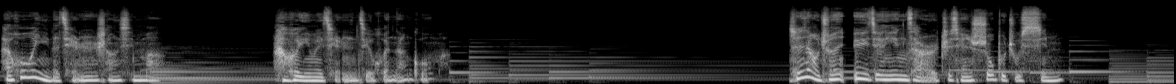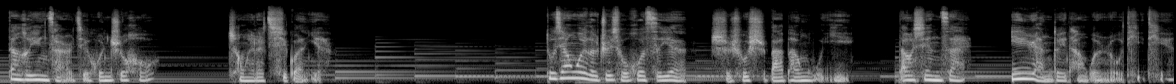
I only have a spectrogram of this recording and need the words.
还会为你的前任伤心吗？还会因为前任结婚难过吗？陈小春遇见应采儿之前收不住心，但和应采儿结婚之后，成为了妻管严。杜江为了追求霍思燕，使出十八般武艺，到现在依然对她温柔体贴。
